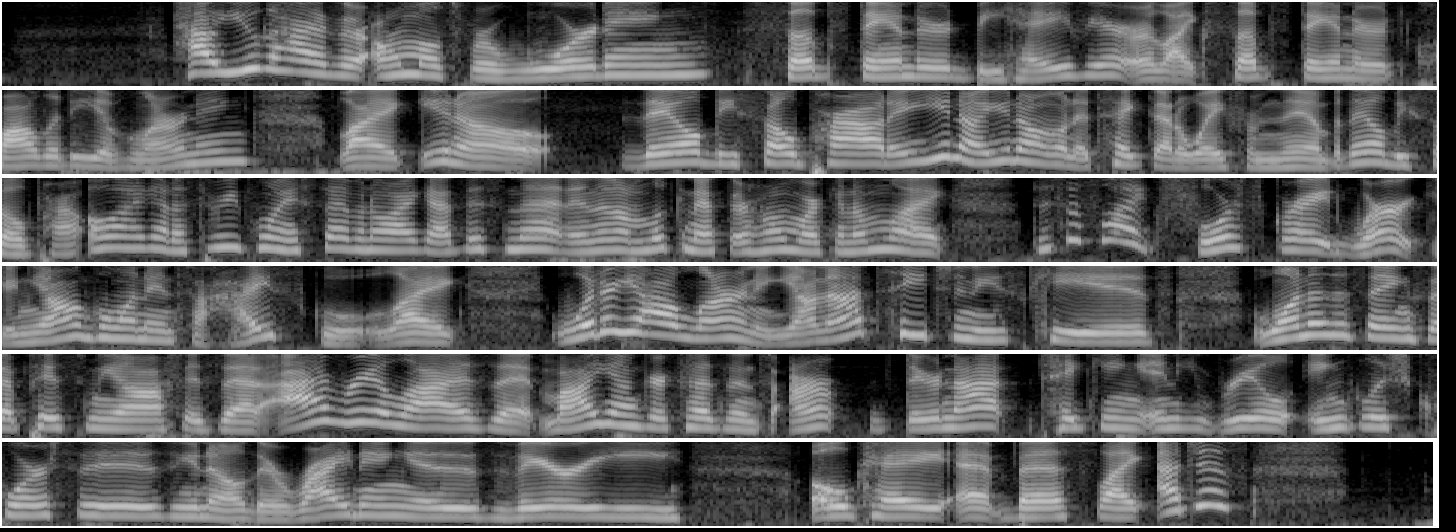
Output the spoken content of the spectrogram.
how you guys are almost rewarding substandard behavior or like substandard quality of learning. Like, you know, they'll be so proud and you know, you don't want to take that away from them, but they'll be so proud. Oh, I got a 3.7. Oh, I got this and that. And then I'm looking at their homework and I'm like, this is like 4th grade work and y'all going into high school. Like, what are y'all learning? Y'all not teaching these kids. One of the things that pissed me off is that I realize that my younger cousins aren't they're not taking any real English courses. You know, their writing is very okay at best. Like I just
